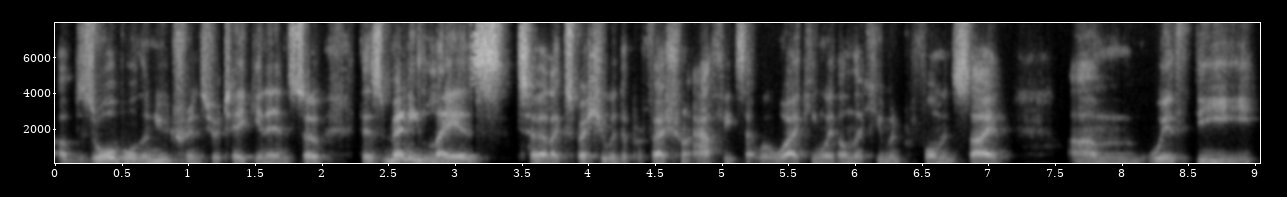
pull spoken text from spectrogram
absorb all the nutrients you're taking in. So there's many layers to like, especially with the professional athletes that we're working with on the human performance side, um, with the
